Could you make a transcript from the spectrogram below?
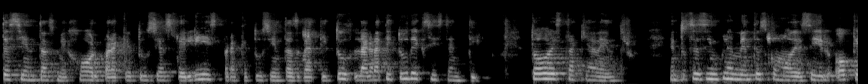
te sientas mejor, para que tú seas feliz, para que tú sientas gratitud. La gratitud existe en ti, todo está aquí adentro. Entonces simplemente es como decir, ok,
